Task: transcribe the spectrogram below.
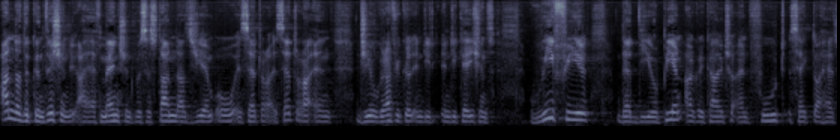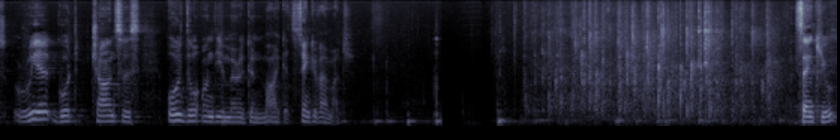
under the condition I have mentioned with the standards, GMO, etc., etc., and geographical indi indications, we feel that the European agriculture and food sector has real good chances, although on the American markets. Thank you very much. Thank you.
